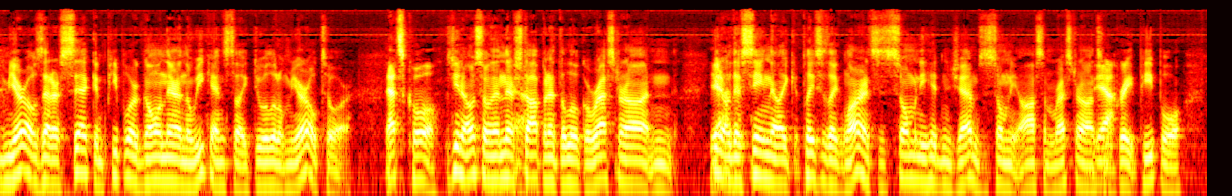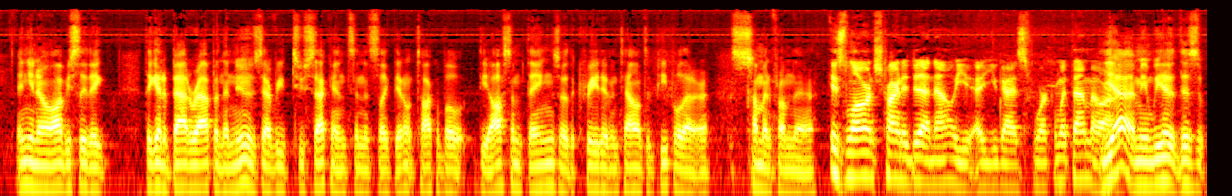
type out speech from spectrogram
murals that are sick, and people are going there on the weekends to like do a little mural tour?" that's cool. You know, so then they're stopping at the local restaurant, and you Yeah. know, they're seeing that like places like Lawrence, there's so many hidden gems, there's so many awesome restaurants Yeah. and great people, and you know, obviously they. They get a bad rap in the news every two seconds, and it's like they don't talk about the awesome things or the creative and talented people that are coming from there. Is Lawrence trying to do that now? Are you, are you guys working with them? Or? Yeah, I mean, we have there's a,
